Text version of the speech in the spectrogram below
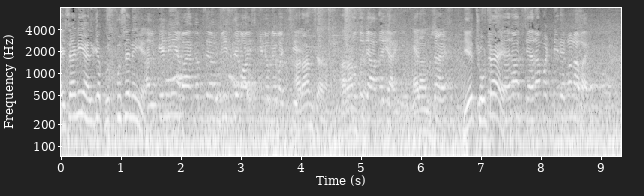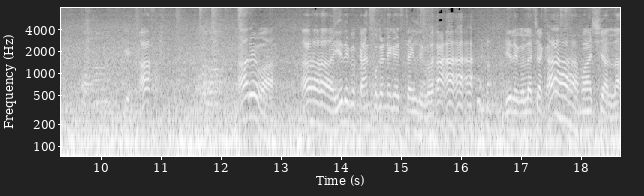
ऐसा नहीं है हल्के फुसफुसे नहीं है। हल्के नहीं है भाई कम से कम बीस से बाईस किलो के बच्चे। आराम से आराम आराम तो ज़्यादा ही आएँगे। आराम से। ये छोटा है। चेहरा चेहरा पट्टी देखो ना भाई। अरे वाह। हाँ हाँ ये देखो कान पकड़ने का स्टाइल देखो। ये देखो लचक। हाँ हाँ माशाल्लाह।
